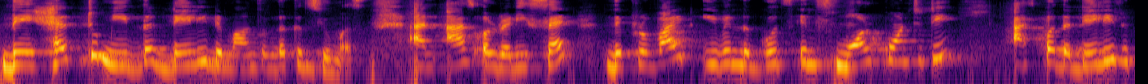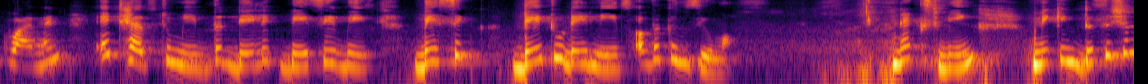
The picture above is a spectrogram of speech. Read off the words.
They help to meet the daily demands of the consumers. And as already said, they provide even the goods in small quantity as per the daily requirement. It helps to meet the daily basic, basic day-to-day -day needs of the consumer. Next being making decision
